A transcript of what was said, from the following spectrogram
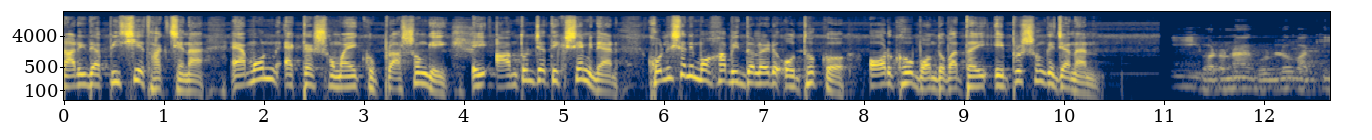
নারীরা পিছিয়ে থাকছে না। এমন একটা সময়ে খুব প্রাসঙ্গিক এই আন্তর্জাতিক সেমিনার। খলিশানী মহাবিদ্যালয়ের অধ্যক্ষ অর্ঘ্য বন্দ্যোপাধ্যায় এ প্রসঙ্গে জানান। কি ঘটনা ঘটলো বা কি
